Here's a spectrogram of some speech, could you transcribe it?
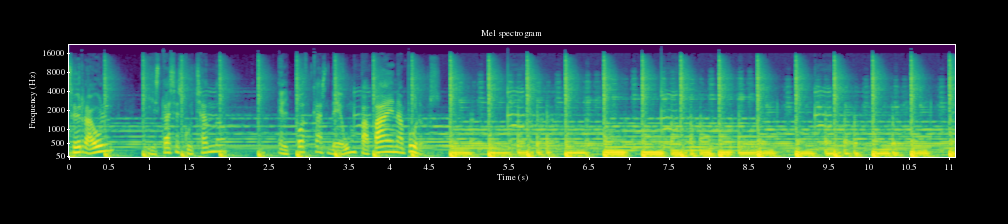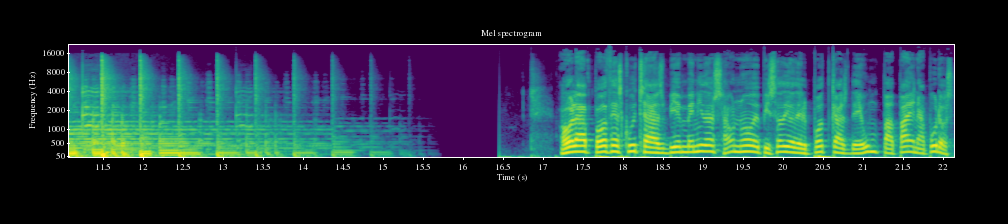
soy Raúl y estás escuchando el podcast de Un Papá en Apuros. Hola, Poz Escuchas, bienvenidos a un nuevo episodio del podcast de Un Papá en Apuros.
